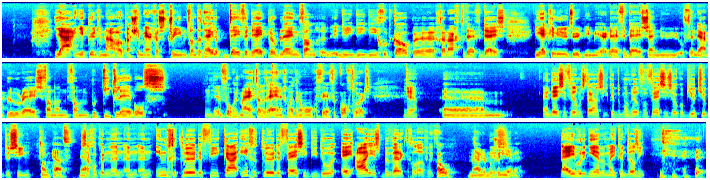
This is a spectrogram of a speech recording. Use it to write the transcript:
Ja, en je kunt hem nou ook als je hem ergens streamt. Want dat hele DVD-probleem van eh, die, die, die goedkope gerachte DVD's. Die heb je nu natuurlijk niet meer. DVD's zijn nu, of ja, Blu-rays van, een, van boutique labels. En volgens mij is dat het enige wat er nog ongeveer verkocht wordt. Ja. Ehm, En deze film is trouwens, je kunt hem op heel veel versies ook op YouTube dus zien. ook dat. Ik Ja. zag ook een, een, een, een ingekleurde 4K, ingekleurde versie die door AI is bewerkt, geloof ik. Oh, nou, dat moeten we Dus- niet hebben. Nee, je moet het niet hebben, maar je kunt het wel zien.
